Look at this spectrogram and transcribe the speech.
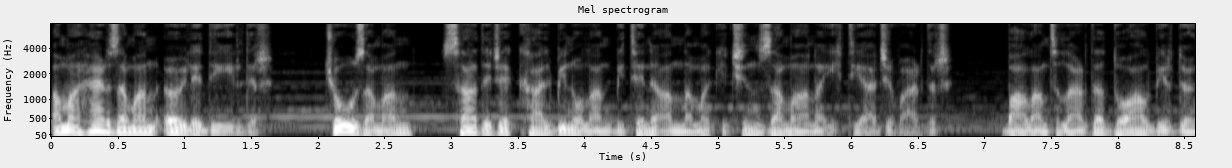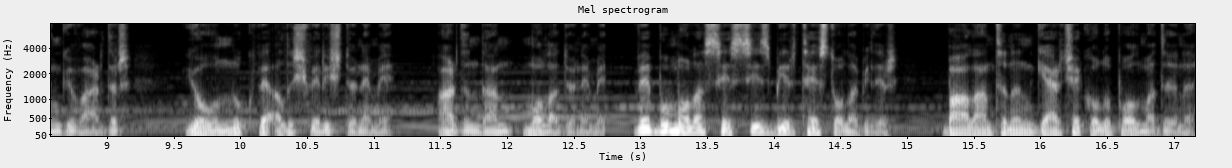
ama her zaman öyle değildir. Çoğu zaman sadece kalbin olan biteni anlamak için zamana ihtiyacı vardır. Bağlantılarda doğal bir döngü vardır. Yoğunluk ve alışveriş dönemi, ardından mola dönemi. Ve bu mola sessiz bir test olabilir. Bağlantının gerçek olup olmadığını,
